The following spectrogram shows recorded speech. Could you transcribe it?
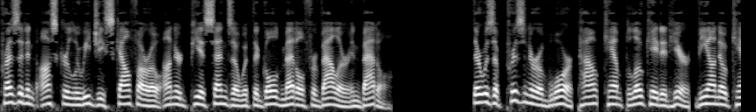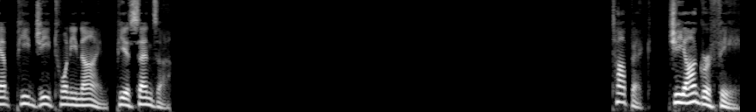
President Oscar Luigi Scalfaro honored Piacenza with the Gold Medal for Valor in Battle. There was a prisoner of war camp located here, Veano Camp PG-29, Piacenza. Geography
